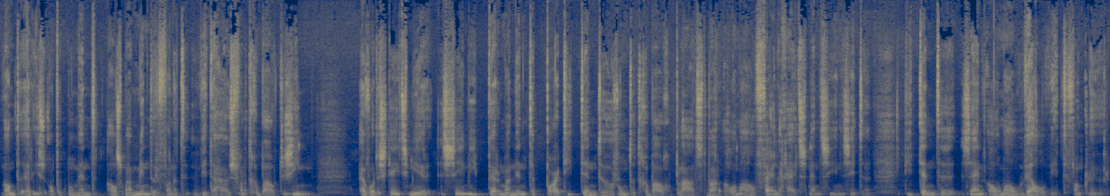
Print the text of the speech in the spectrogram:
Want er is op het moment alsmaar minder van het Witte Huis, van het gebouw, te zien. Er worden steeds meer semi-permanente partytenten rond het gebouw geplaatst... waar allemaal veiligheidsmensen in zitten. Die tenten zijn allemaal wel wit van kleur.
